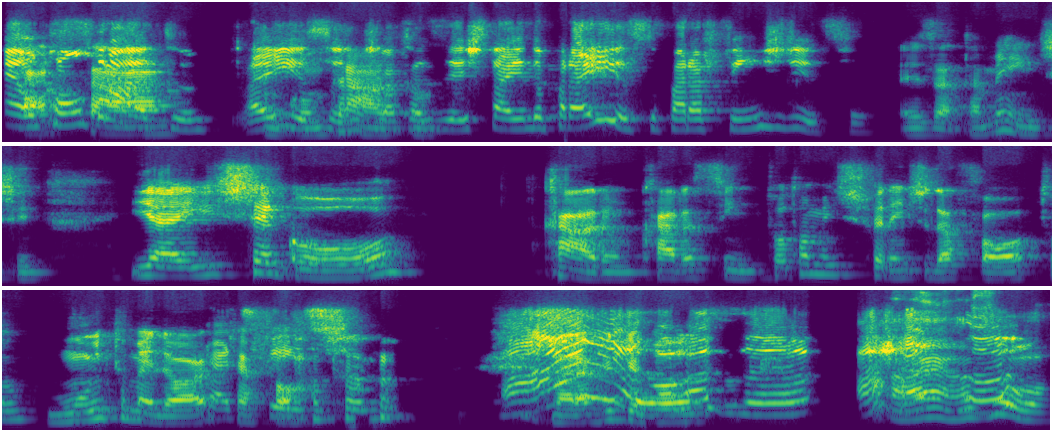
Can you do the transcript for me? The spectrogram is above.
É o contrato. É isso, contrato. a gente vai fazer, está indo para isso, para fins disso. Exatamente. E aí chegou, cara, um cara assim, totalmente diferente da foto, muito melhor Cat que a fish. foto. Ai, Maravilhoso. Arrasou. Arrasou. arrasou.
